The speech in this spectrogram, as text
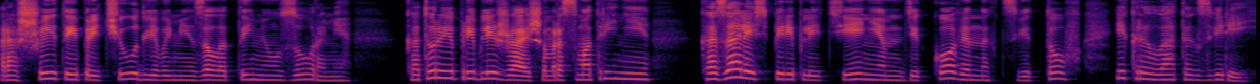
расшитый причудливыми золотыми узорами, которые при ближайшем рассмотрении казались переплетением диковинных цветов и крылатых зверей.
